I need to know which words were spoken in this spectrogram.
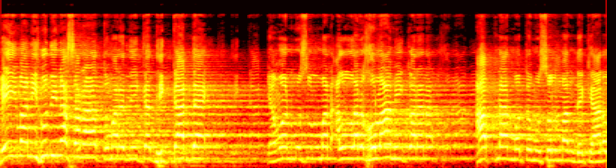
বেঈমান ইহুদি নাসারা তোমার দিকে ধিক্কার দেয়। কেমন মুসলমান আল্লাহর গোলামি করে না? আপনার মতো মুসলমান দেখে আরও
